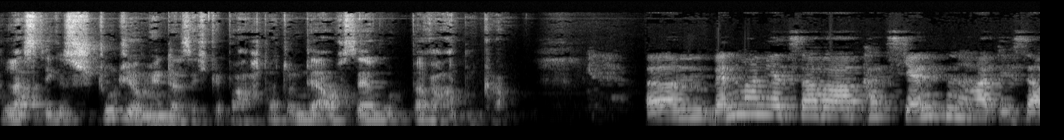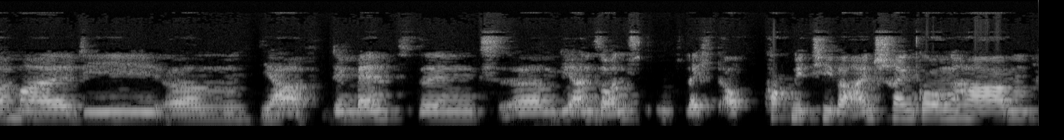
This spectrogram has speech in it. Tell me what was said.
lastiges Studium hinter sich gebracht hat und der auch sehr gut beraten kann. Ähm, wenn man jetzt aber Patienten hat, ich sag mal, die ähm, ja dement sind, ähm, die ansonsten vielleicht auch kognitive Einschränkungen haben,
